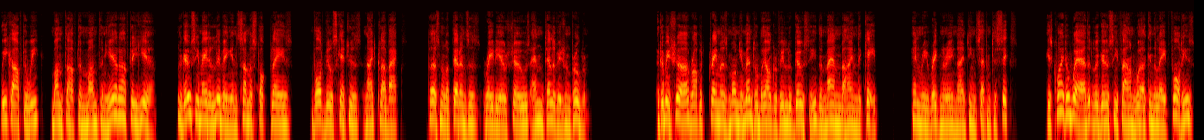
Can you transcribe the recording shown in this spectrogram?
Week after week, month after month, and year after year, Lugosi made a living in summer stock plays, vaudeville sketches, nightclub acts, personal appearances, radio shows, and television programs. To be sure, Robert Cremer's monumental biography, Lugosi, The Man Behind the Cape, Henry Regnery, 1976, is quite aware that Lugosi found work in the late 40s,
